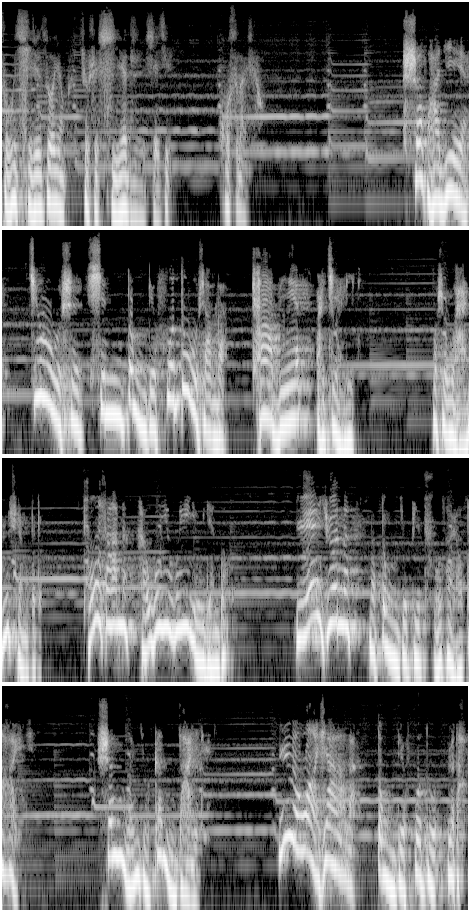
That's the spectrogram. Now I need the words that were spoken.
所起的作用就是邪知邪见。胡思乱想，十法界就是心动的幅度上的差别而建立的，不是完全不动。菩萨呢，还微微有一点动；圆觉呢，那动就比菩萨要大一点，声闻就更大一点。越往下了，动的幅度越大。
